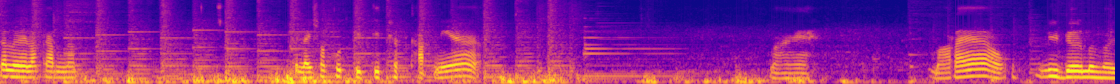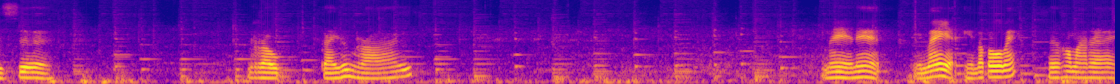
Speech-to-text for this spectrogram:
ก็เลยล้วกันนะเป็นไรชอบพูดติดติดขัดขัดเนี้ยมาไงมาแล้ว รีบเดินมาหน่อยเซเราไก่ทั้งหลาย แน่แน่ เห็นไหมเนี่ยเห็นประตูไหมเดินเข้ามาเลย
